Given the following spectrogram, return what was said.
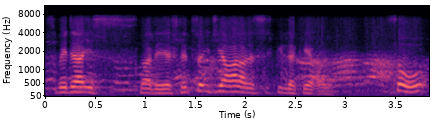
Das Wetter ist natürlich nicht so ideal, aber das spielt ja keine Rolle. So,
